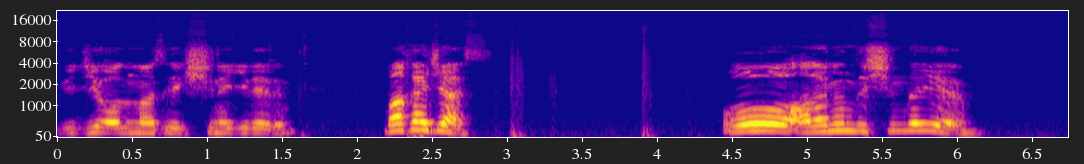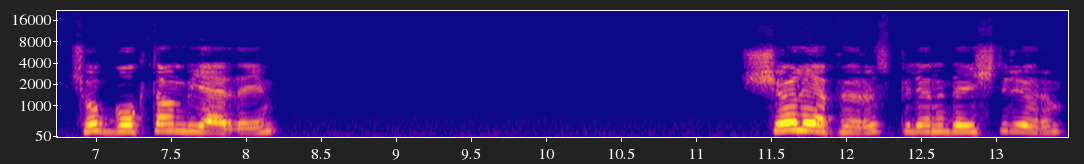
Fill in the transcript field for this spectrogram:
video olmaz. Ekşine girerim. Bakacağız. Oo alanın dışındayım. Çok boktan bir yerdeyim. Şöyle yapıyoruz. Planı değiştiriyorum.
